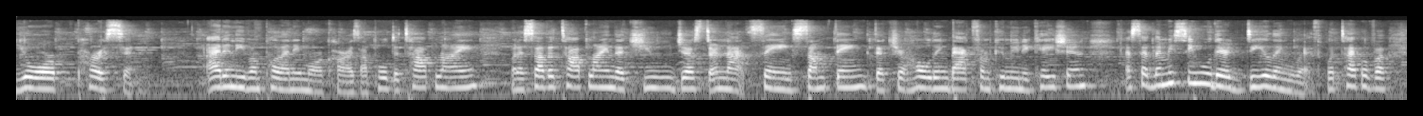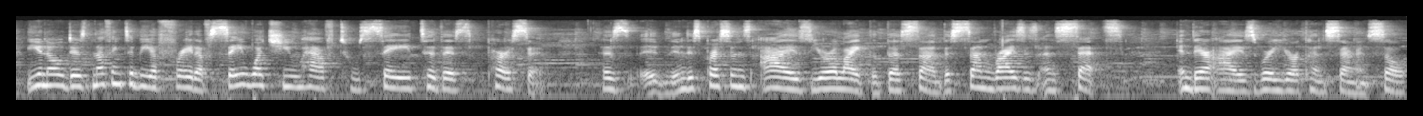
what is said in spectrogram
your person I didn't even pull any more cards. I pulled the top line. When I saw the top line that you just are not saying something that you're holding back from communication, I said, let me see who they're dealing with. What type of a, you know, there's nothing to be afraid of. Say what you have to say to this person. Because in this person's eyes, you're like the sun. The sun rises and sets in their eyes where you're concerned. So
